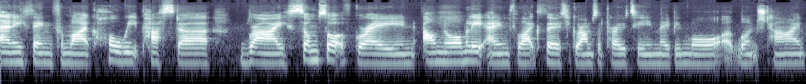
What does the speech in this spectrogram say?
anything from like whole wheat pasta, rice, some sort of grain. I'll normally aim for like 30 grams of protein, maybe more at lunchtime.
